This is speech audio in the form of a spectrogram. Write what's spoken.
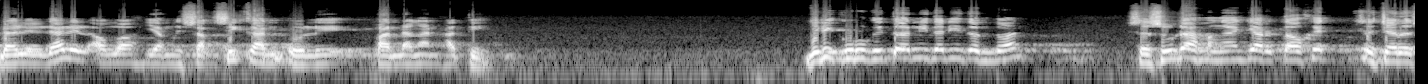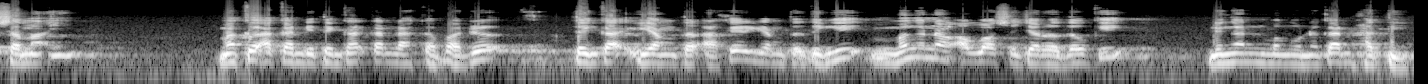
dalil-dalil Allah yang disaksikan oleh pandangan hati. Jadi guru kita ni tadi tuan-tuan sesudah mengajar tauhid secara samai maka akan ditingkatkanlah kepada tingkat yang terakhir yang tertinggi mengenal Allah secara zauki dengan menggunakan hati.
